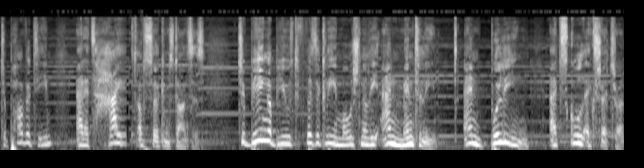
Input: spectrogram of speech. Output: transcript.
to poverty at its height of circumstances, to being abused physically, emotionally, and mentally, and bullying at school, etc.,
